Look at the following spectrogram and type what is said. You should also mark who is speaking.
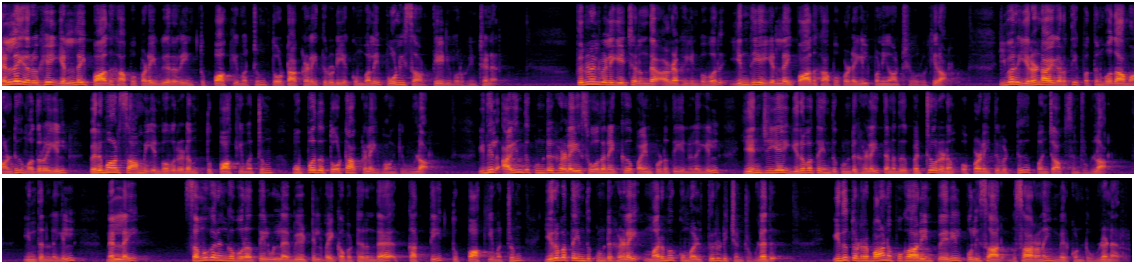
Speaker 1: நெல்லை அருகே எல்லை பாதுகாப்பு படை வீரரின் துப்பாக்கி மற்றும் தோட்டாக்களை திருடிய கும்பலை போலீசார் தேடி வருகின்றனர். திருநெல்வேலியைச் சேர்ந்த அழகு என்பவர் இந்திய எல்லை பாதுகாப்பு படையில் பணியாற்றி வருகிறார். இவர் இரண்டாயிரத்தி பத்தொன்பதாம் ஆண்டு மதுரையில் பெருமாள் சாமி என்பவரிடம் துப்பாக்கி மற்றும் முப்பது தோட்டாக்களை வாங்கியுள்ளார். இதில் ஐந்து குண்டுகளை சோதனைக்கு பயன்படுத்திய நிலையில் எஞ்சிய இருபத்தைந்து குண்டுகளை தனது பெற்றோரிடம் ஒப்படைத்துவிட்டு பஞ்சாப் சென்றுள்ளார். இந்த நிலையில் நெல்லை சமூகரங்கபுரத்தில் உள்ள வீட்டில் வைக்கப்பட்டிருந்த கத்தி துப்பாக்கி மற்றும் இருபத்தைந்து குண்டுகளை மர்ம கும்பல் திருடிச் சென்றுள்ளது. இது தொடர்பான புகாரின் பேரில் போலீசார் விசாரணை மேற்கொண்டுள்ளனர்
